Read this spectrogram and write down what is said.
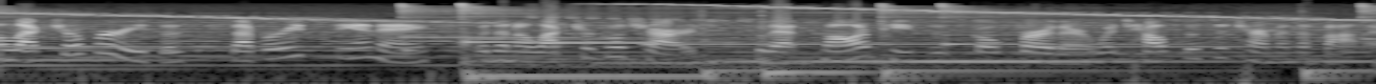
Electrophoresis separates DNA with an electrical charge so that smaller pieces go further, which helps us determine the father.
